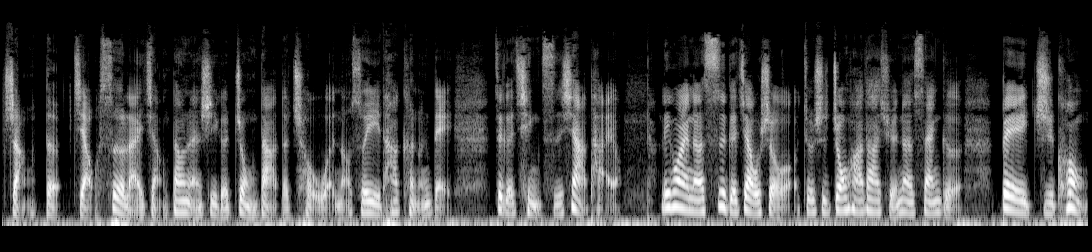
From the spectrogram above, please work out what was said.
长的角色来讲，当然是一个重大的丑闻哦，所以他可能得这个请辞下台哦。另外呢，四个教授哦，就是中华大学那三个被指控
